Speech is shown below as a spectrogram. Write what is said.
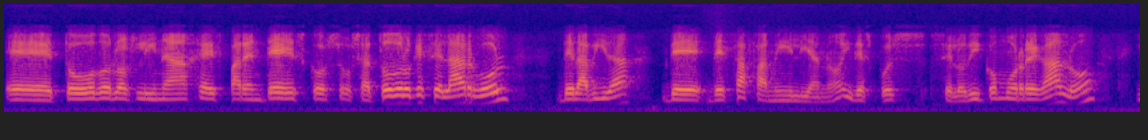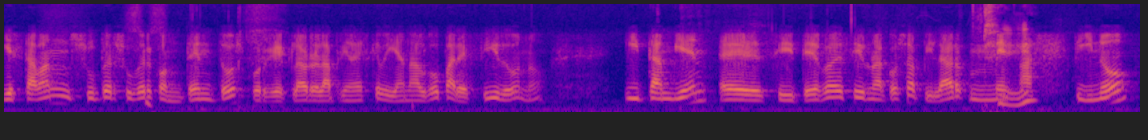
eh, todos los linajes parentescos, o sea, todo lo que es el árbol de la vida de, esa familia, ¿no? Y después se lo di como regalo y estaban súper, súper contentos porque, claro, era la primera vez que veían algo parecido, ¿no? Y también, eh, si te debo decir una cosa, Pilar, me fascinó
